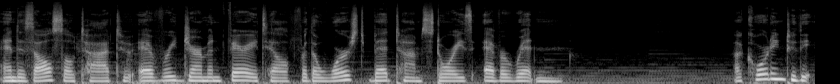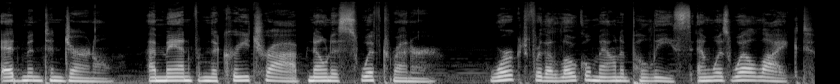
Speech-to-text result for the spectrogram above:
and is also tied to every German fairy tale for the worst bedtime stories ever written. According to the Edmonton Journal, a man from the Cree tribe known as Swift Runner worked for the local mounted police and was well liked.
